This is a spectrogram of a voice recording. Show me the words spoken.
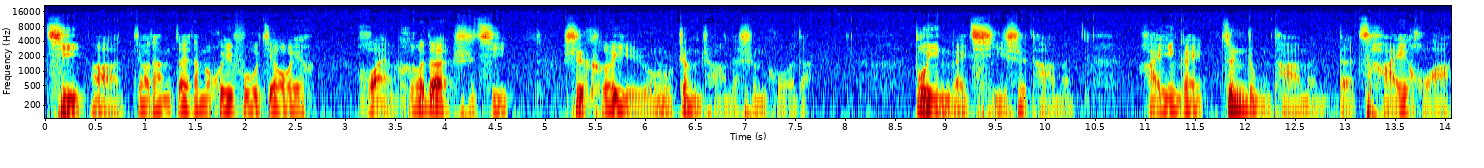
期啊，叫他们在他们恢复较为缓和的时期，是可以融入正常的生活的，不应该歧视他们。还应该尊重他们的才华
